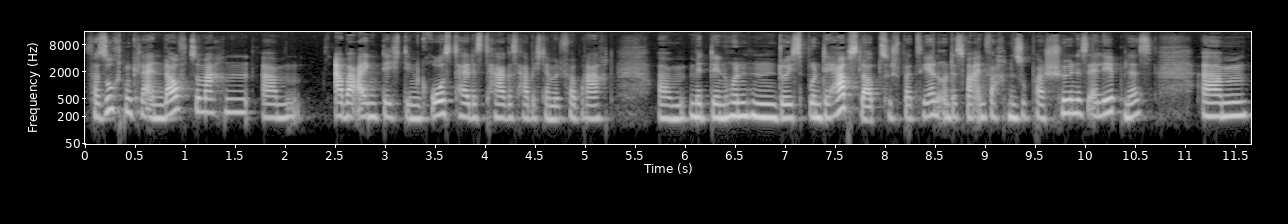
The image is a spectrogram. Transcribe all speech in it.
versucht, einen kleinen Lauf zu machen. Ähm, aber eigentlich den Großteil des Tages habe ich damit verbracht, ähm, mit den Hunden durchs bunte Herbstlaub zu spazieren. Und es war einfach ein super schönes Erlebnis. Ähm,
